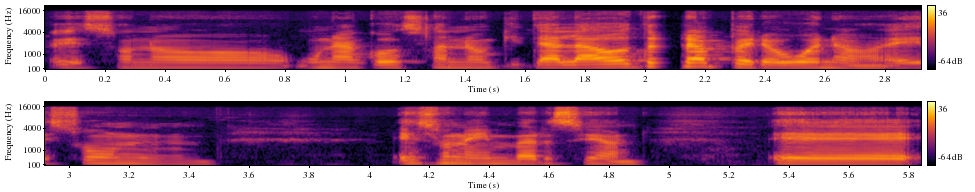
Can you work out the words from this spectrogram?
eso no, una cosa no quita la otra, pero bueno, es, un, es una inversión. Eh,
